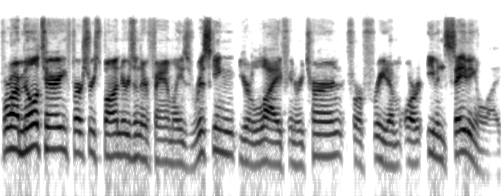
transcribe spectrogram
For our military, first responders, and their families, risking your life in return for freedom or even saving a life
